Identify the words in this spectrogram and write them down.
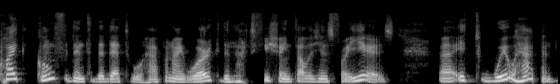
quite confident that that will happen. I worked in artificial intelligence for years. Uh, it will happen,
